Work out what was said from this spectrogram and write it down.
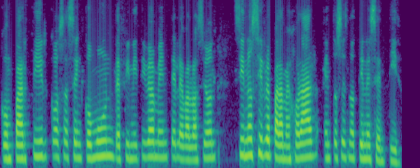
compartir cosas en común. Definitivamente la evaluación, si no sirve para mejorar, entonces no tiene sentido,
